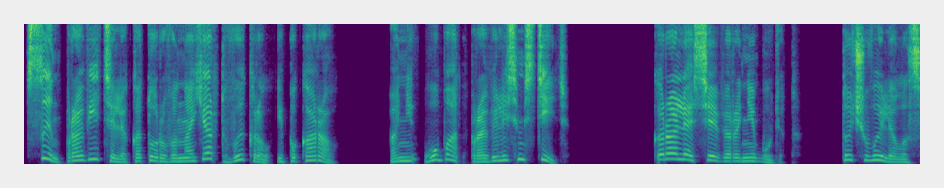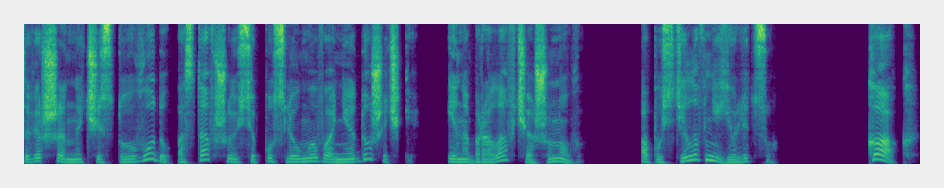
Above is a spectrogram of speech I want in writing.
сын правителя, которого Наярд выкрал и покарал. Они оба отправились мстить. Короля Севера не будет. Точь вылила совершенно чистую воду, оставшуюся после умывания душечки, и набрала в чашу новую. Опустила в нее лицо. «Как?»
